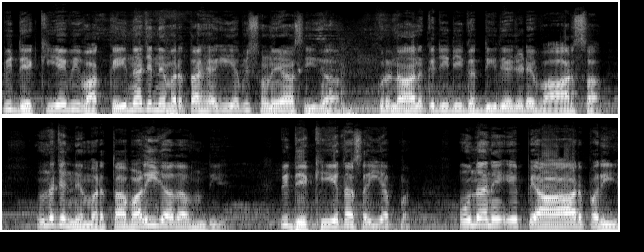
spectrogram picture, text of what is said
ਵੀ ਦੇਖੀਏ ਵੀ ਵਾਕਈ ਇਹਨਾਂ 'ਚ ਨਿਮਰਤਾ ਹੈਗੀ ਆ, ਵੀ ਸੁਣਿਆ ਸੀਗਾ, ਗੁਰੂ ਨਾਨਕ ਜੀ ਦੀ ਗੱਦੀ ਦੇ ਜਿਹੜੇ ਵਾਰਸ ਆ, ਉਹਨਾਂ 'ਚ ਨਿਮਰਤਾ ਵਾਲੀ ਜ਼ਿਆਦਾ ਹੁੰਦੀ ਹੈ। ਵੀ ਦੇਖੀਏ ਤਾਂ ਸਹੀ ਆਪਾਂ। ਉਹਨਾਂ ਨੇ ਇਹ ਪਿਆਰ ਭਰੀ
